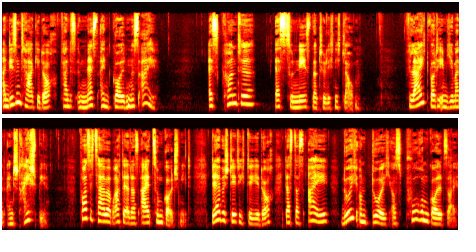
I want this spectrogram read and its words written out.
An diesem Tag jedoch fand es im Nest ein goldenes Ei. Es konnte es zunächst natürlich nicht glauben. Vielleicht wollte ihm jemand einen Streich spielen. Vorsichtshalber brachte er das Ei zum Goldschmied. Der bestätigte jedoch, dass das Ei durch und durch aus purem Gold sei.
